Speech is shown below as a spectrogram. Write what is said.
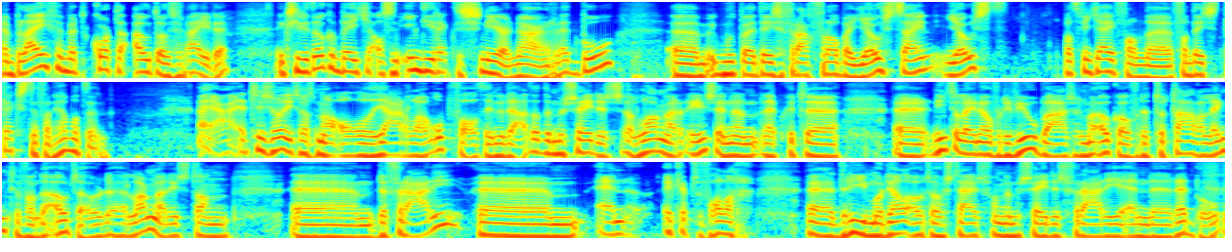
en blijven met korte auto's rijden. Ik zie dit ook een beetje als een indirecte sneer naar Red Bull. Ehm, ik moet bij deze vraag vooral bij Joost zijn. Joost, wat vind jij van, eh, van deze teksten van Hamilton? Nou ja, het is wel iets wat me al jarenlang opvalt, inderdaad. Dat de Mercedes langer is. En dan heb ik het uh, uh, niet alleen over de wielbasis, maar ook over de totale lengte van de auto. Langer is dan uh, de Ferrari. Ehm, en ik heb toevallig uh, drie modelauto's thuis van de Mercedes, Ferrari en de Red Bull.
